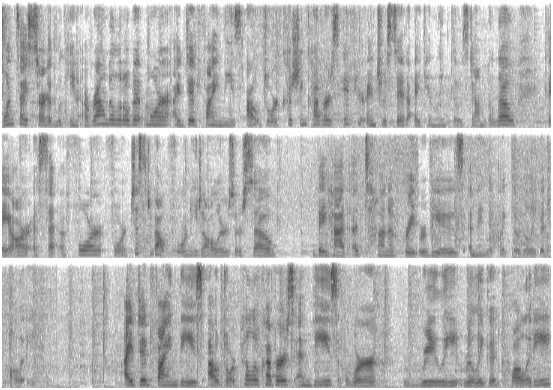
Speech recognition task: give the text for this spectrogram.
Once I started looking around a little bit more, I did find these outdoor cushion covers. If you're interested, I can link those down below. They are a set of four for just about $40 or so. They had a ton of great reviews and they look like they're really good quality. I did find these outdoor pillow covers and these were really, really good quality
